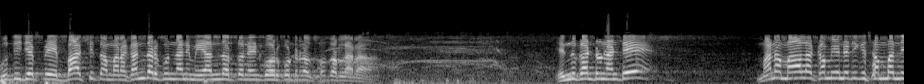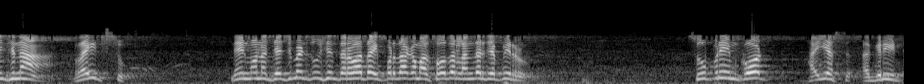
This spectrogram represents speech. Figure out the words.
బుద్ధి చెప్పే బాధ్యత మనకందరికి ఉందని మీ అందరితో నేను కోరుకుంటున్నా సోదరులారా. ఎందుకంటున్నంటే మన మాల కమ్యూనిటీకి సంబంధించిన రైట్స్ నేను మొన్న జడ్జిమెంట్ చూసిన తర్వాత ఇప్పటిదాకా మా సోదరులు అందరూ చెప్పిర్రు. సుప్రీం కోర్ట్ హయ్యెస్ట్ అగ్రీడ్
